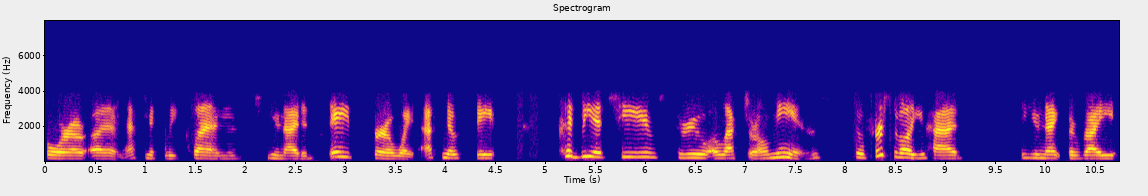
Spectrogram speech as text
for a, an ethnically cleansed United States, for a white ethno state, could be achieved through electoral means. So, first of all, you had Unite the Right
